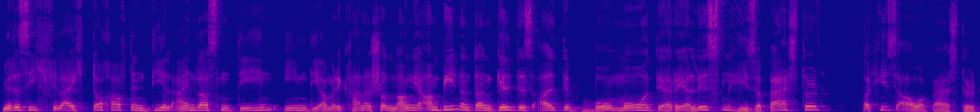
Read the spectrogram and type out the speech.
wird er sich vielleicht doch auf den Deal einlassen, den ihm die Amerikaner schon lange anbieten. Und dann gilt das alte Beaumont der Realisten, he's a bastard, but he's our bastard.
